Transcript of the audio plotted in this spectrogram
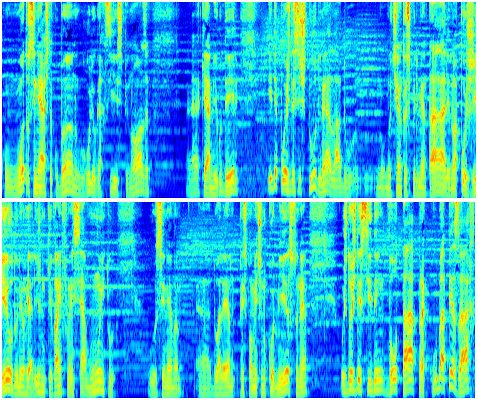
com outro cineasta cubano, Julio Garcia Espinosa, uh, que é amigo dele. E depois desse estudo, né, lá do, no, no Centro Experimental, no apogeu do neorrealismo, que vai influenciar muito o cinema uh, do Alé, principalmente no começo, né, os dois decidem voltar para Cuba, apesar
